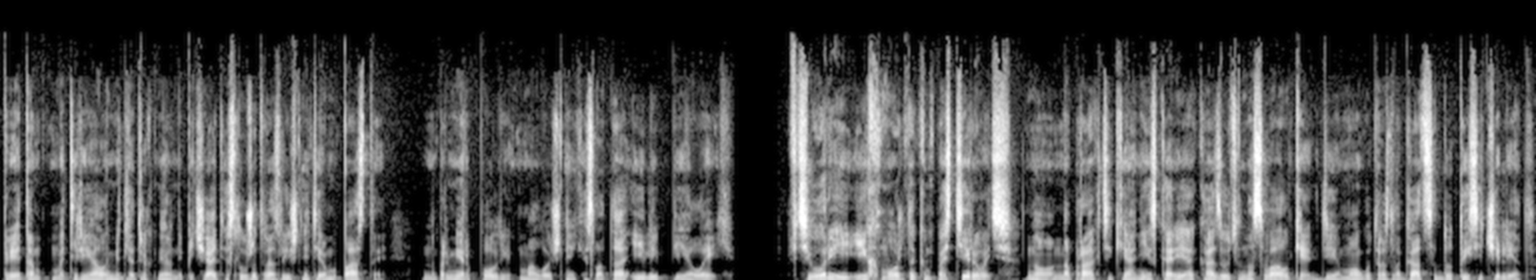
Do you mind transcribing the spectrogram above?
При этом материалами для трехмерной печати служат различные термопасты, например, полимолочная кислота или PLA. В теории их можно компостировать, но на практике они скорее оказываются на свалке, где могут разлагаться до тысячи лет.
